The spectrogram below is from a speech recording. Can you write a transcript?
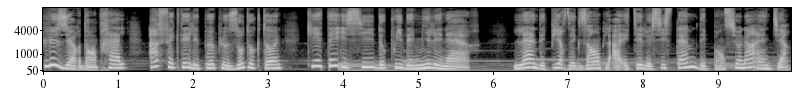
plusieurs d'entre elles affectaient les peuples autochtones qui étaient ici depuis des millénaires. L'un des pires exemples a été le système des pensionnats indiens.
